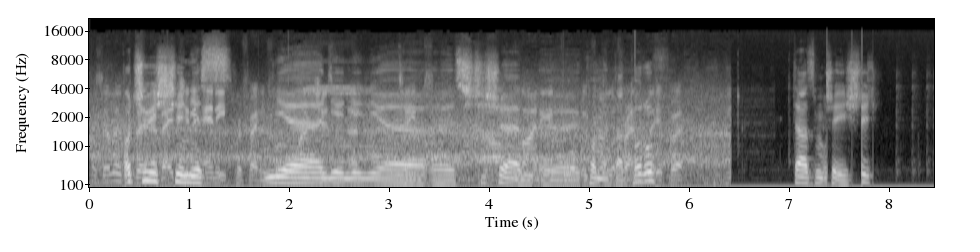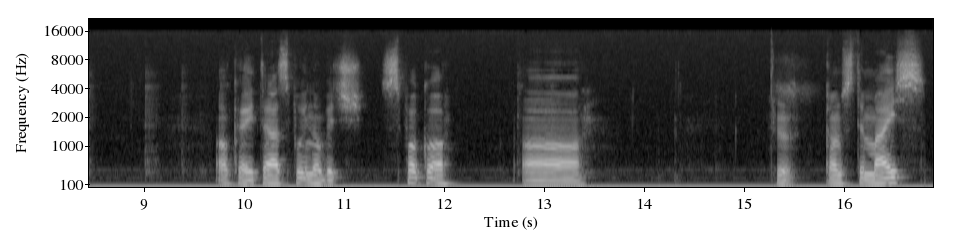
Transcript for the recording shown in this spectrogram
There's a little bit of Oczywiście nie, nie, nie, nie, nie, e, ściszę e, komentatorów. Teraz muszę iść. Okej, teraz powinno być spoko. O. Hmm. Customize.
